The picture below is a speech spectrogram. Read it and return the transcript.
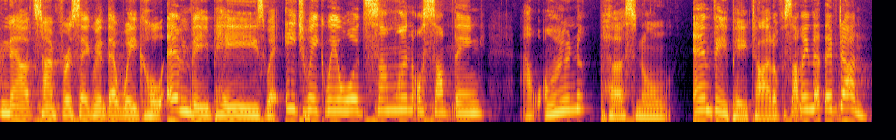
Now it's time for a segment that we call MVPs, where each week we award someone or something our own personal MVP title for something that they've done.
